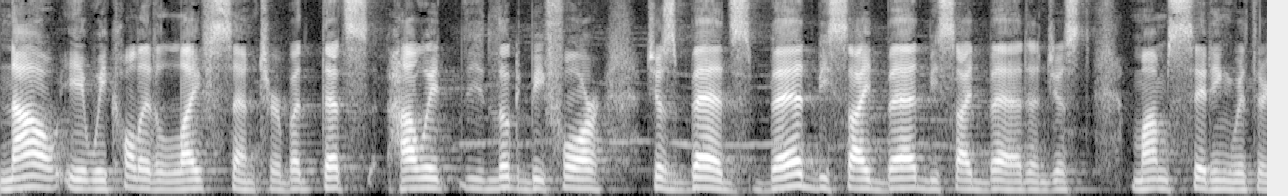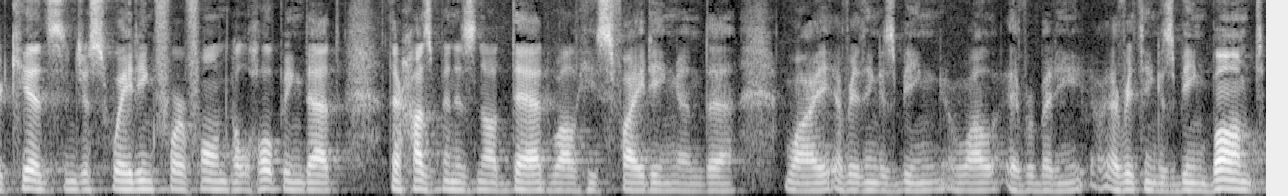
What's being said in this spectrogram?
now we call it a life center, but that's how it looked before. Just beds, bed beside bed beside bed, and just moms sitting with their kids and just waiting for a phone call, hoping that their husband is not dead while he's fighting and uh, why everything is being while everybody everything is being bombed.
